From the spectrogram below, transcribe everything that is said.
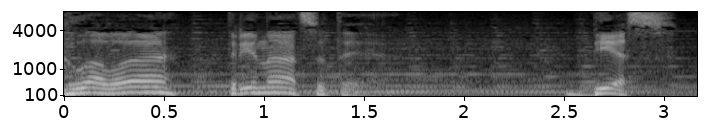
Глава 13. Бес.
